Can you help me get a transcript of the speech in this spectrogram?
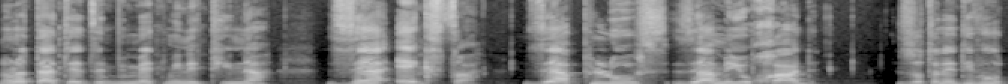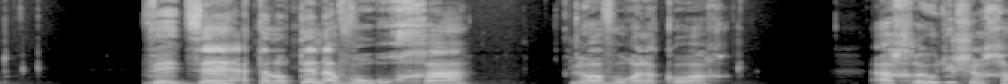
לא נתת את זה באמת מנתינה. זה האקסטרה, זה הפלוס, זה המיוחד. זאת הנדיבות. ואת זה אתה נותן עבורך, לא עבור הלקוח. האחריות היא שלך,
